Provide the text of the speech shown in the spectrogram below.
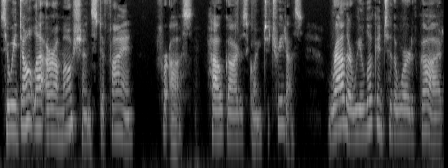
So we don't let our emotions define for us how God is going to treat us. Rather, we look into the word of God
